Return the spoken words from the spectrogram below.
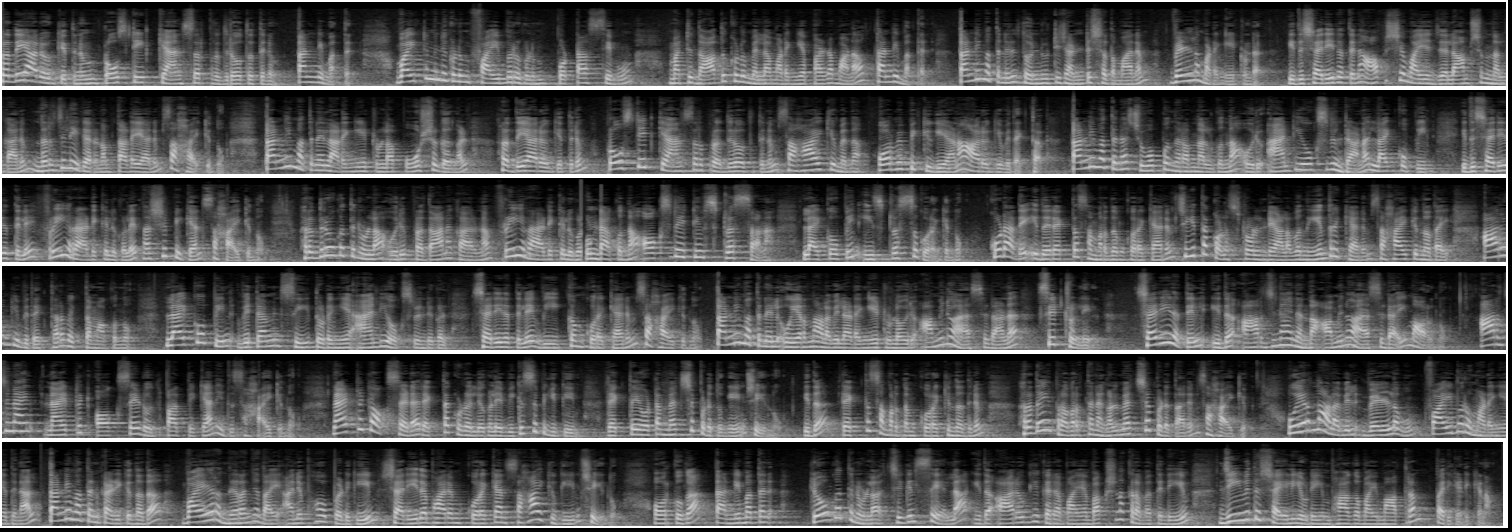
ഹൃദയാരോഗ്യത്തിനും prostate cancer പ്രതിരോധത്തിനും തണ്ണിമത്തൻ. വൈറ്റമിനുകളും ഫൈബറുകളും പൊട്ടാസ്യവും മറ്റ് ധാതുക്കളുമെല്ലാം അടങ്ങിയ പഴമാണ് തണ്ണിമത്തൻ. തണ്ണിമത്തനിൽ തൊണ്ണൂറ്റി രണ്ട് ശതമാനം വെള്ളം അടങ്ങിയിട്ടുണ്ട്. ഇത് ശരീരത്തിന് ആവശ്യമായ ജലാംശം നൽകാനും നിർജലീകരണം തടയാനും സഹായിക്കുന്നു. തണ്ണിമത്തനിൽ അടങ്ങിയിട്ടുള്ള പോഷകങ്ങൾ ഹൃദയാരോഗ്യത്തിനും പ്രോസ്റ്റേറ്റ് ക്യാൻസർ പ്രതിരോധത്തിനും സഹായിക്കുമെന്ന് ഓർമ്മിപ്പിക്കുകയാണ് ആരോഗ്യ വിദഗ്ധർ. തണ്ണിമത്തന് ചുവപ്പ് നിറം നൽകുന്ന ഒരു ആന്റി ഓക്സിഡന്റ് ആണ് ലൈക്കോപ്പീൻ. ഇത് ശരീരത്തിലെ ഫ്രീ റാഡിക്കലുകളെ നശിപ്പിക്കാൻ സഹായിക്കുന്നു. ഹൃദ്രോഗത്തിനുള്ള ഒരു പ്രധാന കാരണം ഫ്രീ റാഡിക്കലുകൾ ഉണ്ടാക്കുന്ന ഓക്സിഡേറ്റീവ് സ്ട്രെസ് ആണ് ലൈക്കോപ്പീൻ ഈ സ്ട്രെസ് കുറയ്ക്കുന്നു. കൂടാതെ ഇത് രക്തസമ്മർദ്ദം കുറയ്ക്കാനും ചീത്ത കൊളസ്ട്രോളിന്റെ അളവ് നിയന്ത്രിക്കാനും സഹായിക്കുന്നതായി ആരോഗ്യ വിദഗ്ധർ വ്യക്തമാക്കുന്നു. ലൈക്കോപ്പീൻ വിറ്റാമിൻ സി തുടങ്ങിയ ആന്റി ഓക്സിഡന്റുകൾ ശരീരത്തിലെ വീക്കം കുറയ്ക്കാനും സഹായിക്കുന്നു. തണ്ണിമത്തനിൽ ഉയർന്ന അളവിൽ അടങ്ങിയിട്ടുള്ള ഒരു അമിനോ ആസിഡാണ് സിട്രുലിൻ. ശരീരത്തിൽ ഇത് ആർജിനൈൻ എന്ന അമിനോ ആസിഡായി മാറുന്നു. ആർജിനൈൻ നൈട്രിക് ഓക്സൈഡ് ഉത്പാദിപ്പിക്കാൻ ഇത് സഹായിക്കുന്നു. നൈട്രിക് ഓക്സൈഡ് രക്തക്കുഴലുകളെ വികസിപ്പിക്കുകയും രക്തയോട്ടം മെച്ചപ്പെടുത്തുകയും ചെയ്യുന്നു. ഇത് രക്തസമ്മർദ്ദം കുറയ്ക്കുന്നതിനും ഹൃദയ പ്രവർത്തനങ്ങൾ മെച്ചപ്പെടുത്താനും സഹായിക്കും. ഉയർന്ന അളവിൽ വെള്ളവും ഫൈബറും അടങ്ങിയതിനാൽ തണ്ണിമത്തൻ കഴിക്കുന്നത് വയറ് നിറഞ്ഞതായി അനുഭവപ്പെടുകയും ശരീരഭാരം കുറയ്ക്കാൻ സഹായിക്കുകയും ചെയ്യുന്നു. ഓർക്കുക തണ്ണിമത്തൻ രോഗത്തിനുള്ള ചികിത്സയല്ല ഇത് ആരോഗ്യകരമായ ഭക്ഷണക്രമത്തിന്റെയും ജീവിതശൈലിയുടെയും ഭാഗമായി മാത്രം പരിഗണിക്കണം.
